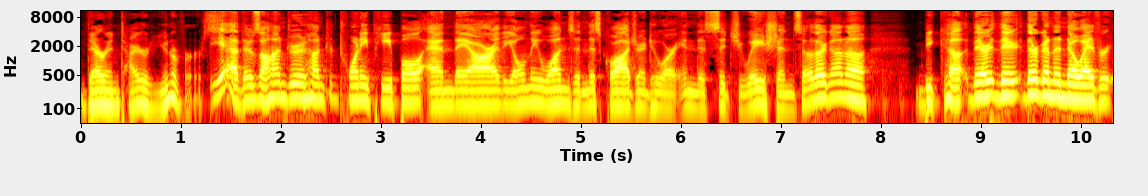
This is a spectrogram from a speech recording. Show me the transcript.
their entire universe. Yeah, there's 100, 120 people, and they are the only ones in this quadrant who are in this situation. So they're gonna because they're they're they're gonna know every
